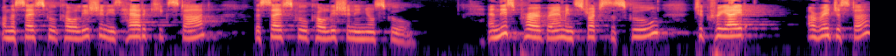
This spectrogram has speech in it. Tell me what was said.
on the Safe School Coalition is how to kickstart the Safe School Coalition in your school. And this program instructs the school to create a register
